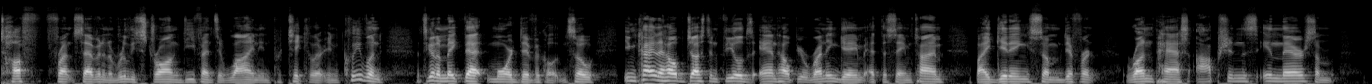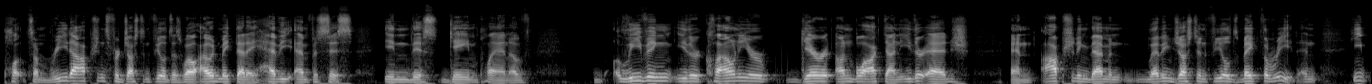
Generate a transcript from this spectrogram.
tough front seven and a really strong defensive line in particular in Cleveland. It's going to make that more difficult. And so you can kind of help Justin Fields and help your running game at the same time by getting some different run pass options in there, some some read options for Justin Fields as well. I would make that a heavy emphasis in this game plan of leaving either Clowney or Garrett unblocked on either edge and optioning them and letting Justin Fields make the read. And he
